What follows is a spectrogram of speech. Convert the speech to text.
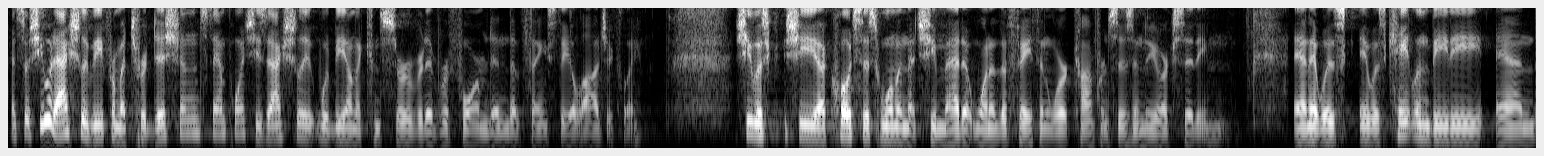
And so she would actually be, from a tradition standpoint, she's actually would be on the conservative, reformed end of things theologically. She, was, she uh, quotes this woman that she met at one of the faith and work conferences in New York City. And it was, it was Katelyn Beaty and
